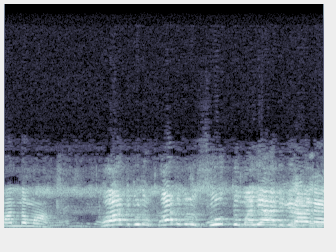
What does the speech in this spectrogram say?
வந்தமா போட்டுக்குடு போட்டுக்குடு சூத்து மலையா அடிக்கிறானே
